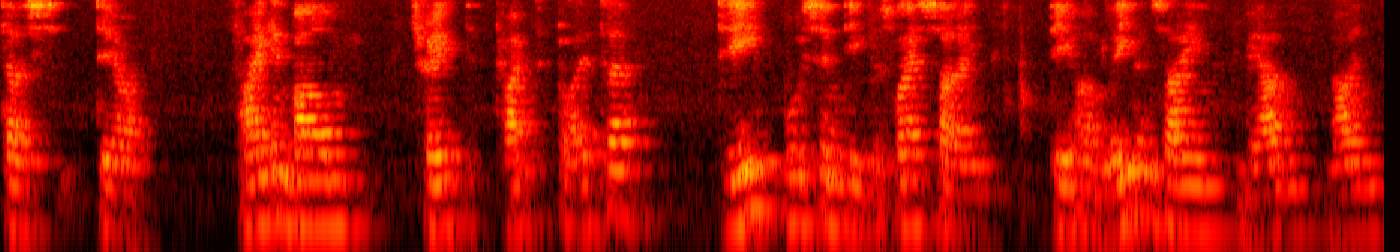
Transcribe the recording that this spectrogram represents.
dass der Feigenbaum trägt, trägt Blätter, die müssen die Geschlecht sein, die am Leben sein werden, wann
